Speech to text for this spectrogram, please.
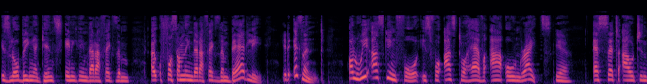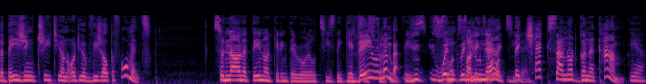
is lobbying against anything that affects them, uh, for something that affects them badly. It isn't. All we're asking for is for us to have our own rights. Yeah. As set out in the Beijing Treaty on Audiovisual Performance. So now that they're not getting their royalties, they get they remember you, you- when, so- when you know the then. checks are not gonna come. Yeah.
